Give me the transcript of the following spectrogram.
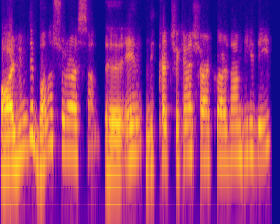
Albümde bana sorarsan e, en dikkat çeken şarkılardan biri değil.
